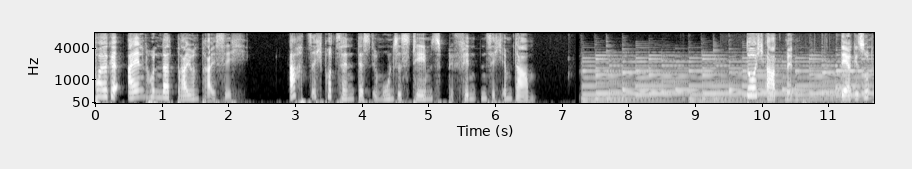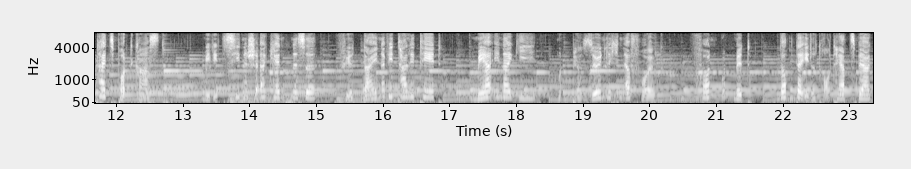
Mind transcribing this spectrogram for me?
Folge 133. 80 Prozent des Immunsystems befinden sich im Darm. Durchatmen. Der Gesundheitspodcast. Medizinische Erkenntnisse für deine Vitalität, mehr Energie und persönlichen Erfolg. Von und mit Dr. Edeltraut Herzberg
